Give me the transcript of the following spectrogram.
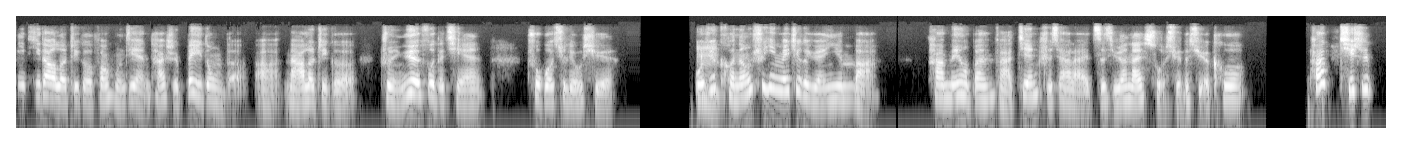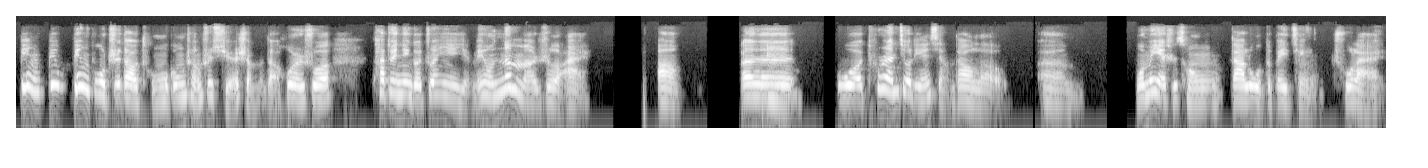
你提到了这个方鸿渐，他是被动的啊，拿了这个准岳父的钱出国去留学。我觉得可能是因为这个原因吧，他没有办法坚持下来自己原来所学的学科。他其实并并并不知道土木工程是学什么的，或者说他对那个专业也没有那么热爱啊。呃，我突然就联想到了，嗯，我们也是从大陆的背景出来。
